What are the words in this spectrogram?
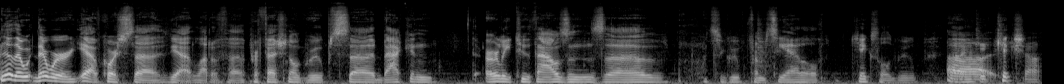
no, there were, there were yeah, of course, uh, yeah, a lot of uh, professional groups uh, back in the early 2000s. Uh, what's the group from Seattle? Jigsaw Group. Uh, Kickshaw.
